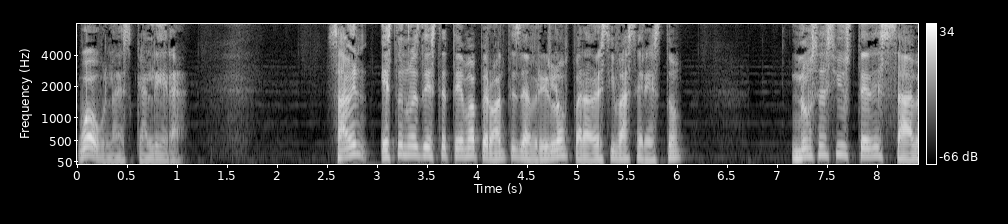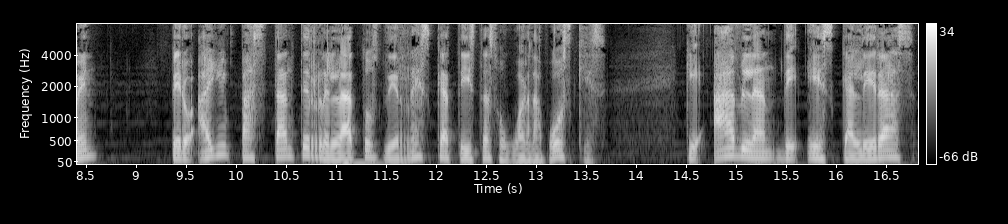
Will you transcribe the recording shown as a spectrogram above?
Wow, la escalera. Saben, esto no es de este tema, pero antes de abrirlo, para ver si va a ser esto, no sé si ustedes saben, pero hay bastantes relatos de rescatistas o guardabosques que hablan de escaleras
